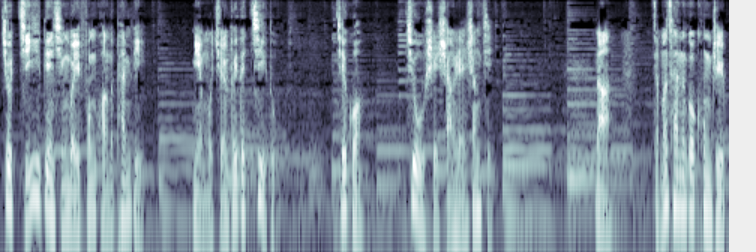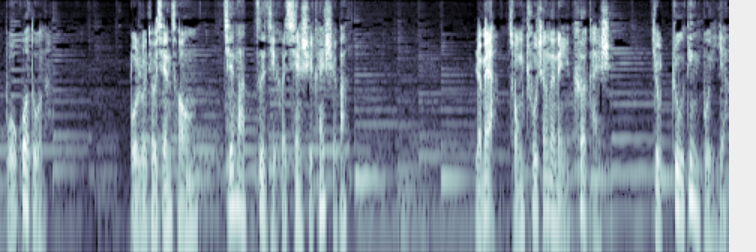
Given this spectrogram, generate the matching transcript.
就极易变形为疯狂的攀比、面目全非的嫉妒，结果就是伤人伤己。那怎么才能够控制不过度呢？不如就先从接纳自己和现实开始吧。人们呀，从出生的那一刻开始，就注定不一样。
